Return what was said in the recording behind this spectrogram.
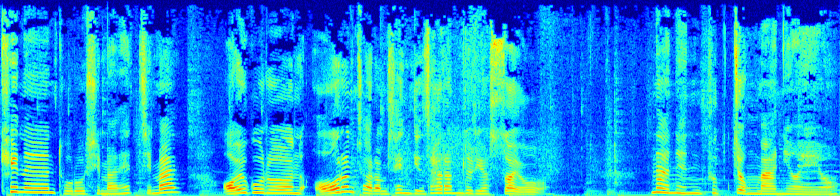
키는 도로시만 했지만 얼굴은 어른처럼 생긴 사람들이었어요. 나는 북쪽 마녀예요.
